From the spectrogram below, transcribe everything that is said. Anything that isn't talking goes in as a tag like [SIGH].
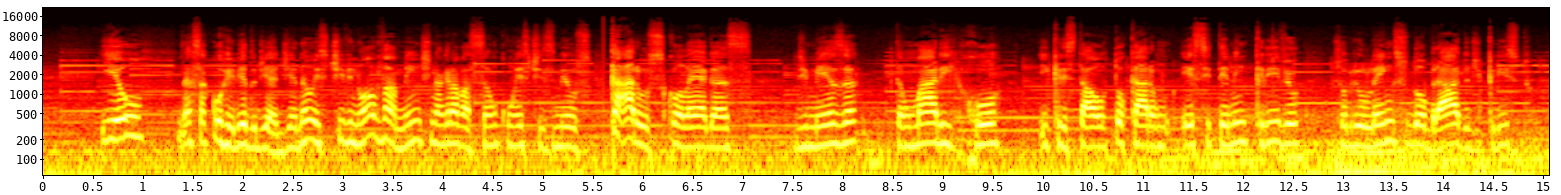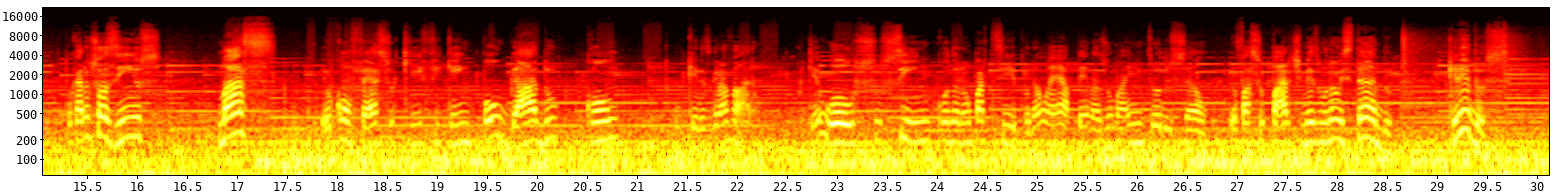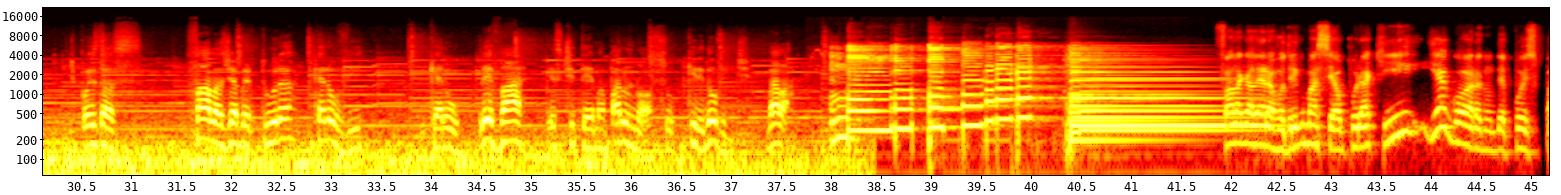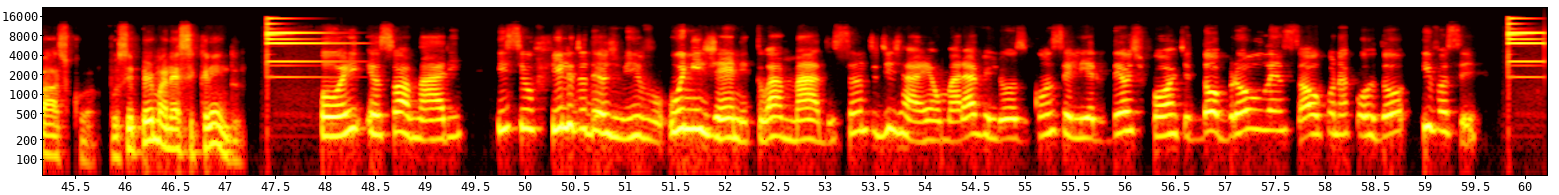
E eu, nessa correria do dia a dia, não estive novamente na gravação com estes meus caros colegas de mesa. Então, Mari, Rô e Cristal tocaram esse tema incrível sobre o lenço dobrado de Cristo. Tocaram sozinhos, mas eu confesso que fiquei empolgado com que eles gravaram. Porque eu ouço sim quando eu não participo, não é apenas uma introdução. Eu faço parte mesmo não estando. Queridos, depois das falas de abertura, quero ouvir e quero levar este tema para o nosso querido ouvinte. Vai lá. Fala galera, Rodrigo Maciel por aqui. E agora, no Depois Páscoa, você permanece crendo? Oi, eu sou a Mari. E se o Filho do Deus vivo, unigênito, amado, Santo de Israel, maravilhoso, conselheiro, Deus forte, dobrou o lençol quando acordou, e você?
